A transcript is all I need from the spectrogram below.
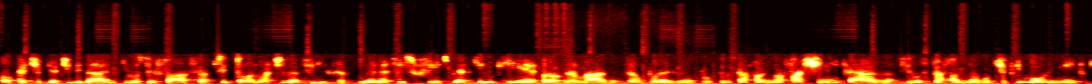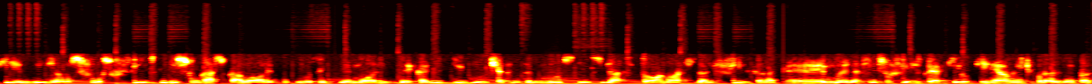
Qualquer tipo de atividade que você faça se torna uma atividade física. O exercício físico é aquilo que é programado. Então, por exemplo, se você está fazendo uma faxina em casa, se você está fazendo algum tipo de movimento que exija um esforço físico, existe um gasto calórico, e você demore cerca de 20 a 30 minutos, isso já se torna uma atividade física, né? É, um exercício físico é aquilo que realmente, por exemplo,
